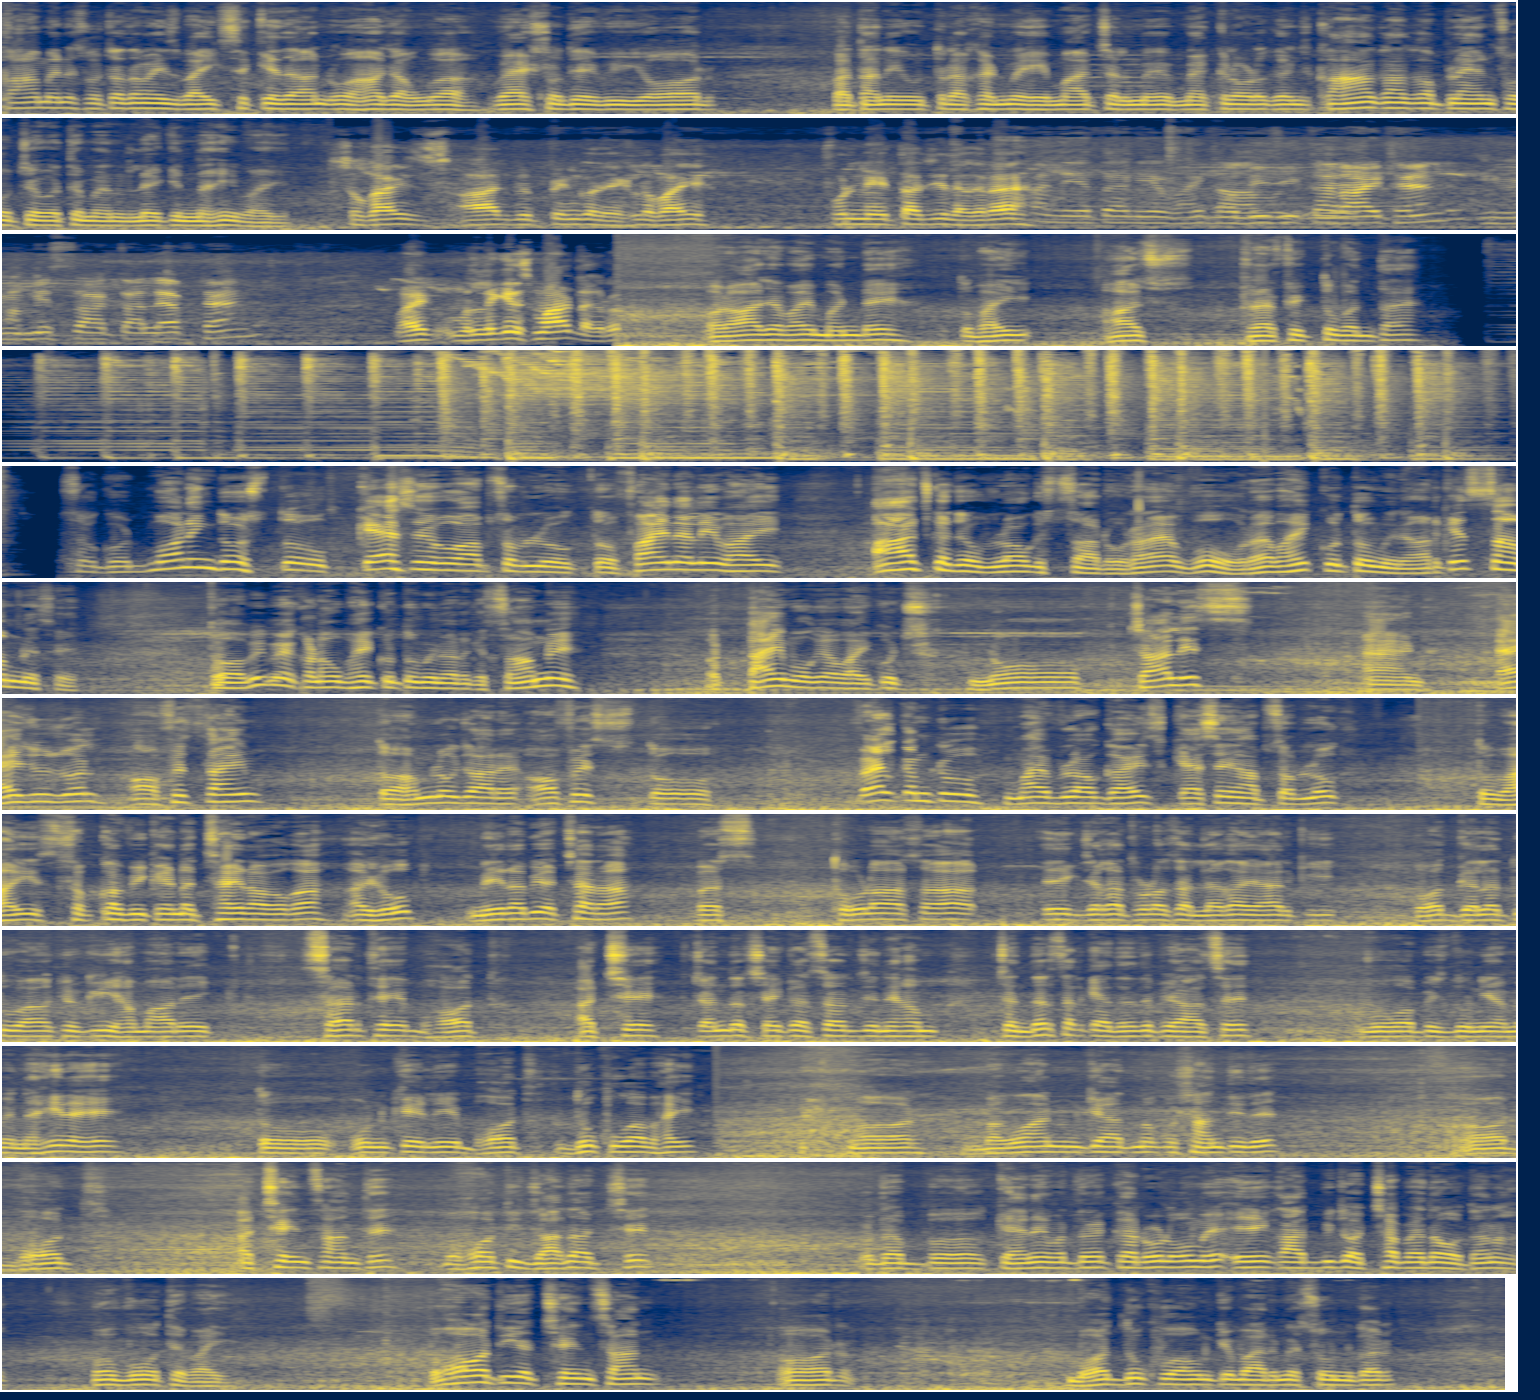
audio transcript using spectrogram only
कहाँ मैंने सोचा था मैं इस बाइक से केदार वहाँ जाऊँगा वैष्णो देवी और पता नहीं उत्तराखंड में हिमाचल में मैकलोडगंज कहाँ कहाँ का प्लान सोचे हुए थे मैंने लेकिन नहीं भाई। सो so गाइज़ आज विपिन को देख लो भाई फुल नेताजी लग रहा है। नेता नहीं है भाई मोदी जी का राइट हैंड अमित शाह का लेफ़्ट हैंड भाई लेकिन स्मार्ट लग रहा है। और आज है भाई मंडे तो भाई आज ट्रैफ़िक तो बनता है। सो गुड मॉर्निंग दोस्तों। कैसे हो आप सब लोग? तो फाइनली भाई, आज का जो व्लॉग स्टार्ट हो रहा है, वो हो रहा है भाई कुतुब मीनार के सामने से। तो अभी मैं खड़ा हूँ भाई कुतुब मीनार के सामने। और टाइम हो गया भाई कुछ नौ चालीस। And as usual office time तो हम लोग जा रहे हैं ऑफ़िस तो welcome to my blog guys कैसे हैं आप सब लोग? तो भाई, सबका वीकेंड अच्छा ही रहा होगा आई होप मेरा भी अच्छा रहा, बस। थोड़ा सा, एक जगह थोड़ा सा लगा यार कि बहुत गलत हुआ, क्योंकि हमारे एक सर थे बहुत अच्छे, चंद्रशेखर सर, जिन्हें हम चंद्र सर कहते थे प्यार से, वो अब इस दुनिया में नहीं रहे। तो उनके लिए बहुत दुख हुआ भाई, और भगवान उनकी आत्मा को शांति दे, और बहुत अच्छे इंसान थे, बहुत ही ज़्यादा अच्छे। मतलब कहने मतलब करोड़ों में एक आदमी जो अच्छा पैदा होता ना, वो वो थे भाई। बहुत ही अच्छे इंसान। और बहुत दुख हुआ उनके बारे में सुनकर।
